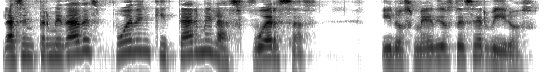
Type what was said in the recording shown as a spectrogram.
Las enfermedades pueden quitarme las fuerzas y los medios de serviros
